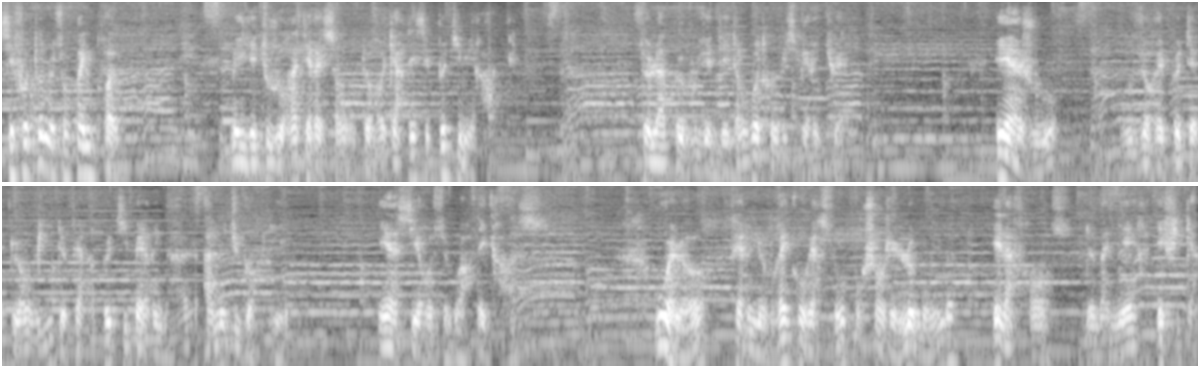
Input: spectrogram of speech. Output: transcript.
Ces photos ne sont pas une preuve, mais il est toujours intéressant de regarder ces petits miracles. Cela peut vous aider dans votre vie spirituelle. Et un jour, vous aurez peut-être l'envie de faire un petit pèlerinage à Medjugorje et ainsi recevoir des grâces. Ou alors faire une vraie conversion pour changer le monde et la France de manière efficace.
